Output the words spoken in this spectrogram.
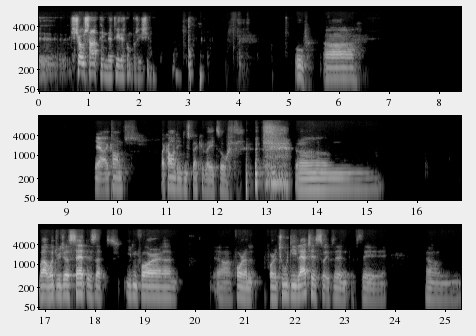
uh, shows up in the tree decomposition. Ooh, uh, yeah, I can't, I can't even speculate. So, um, well, what we just said is that even for um, uh, for a for a two D lattice, so if the if the um,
